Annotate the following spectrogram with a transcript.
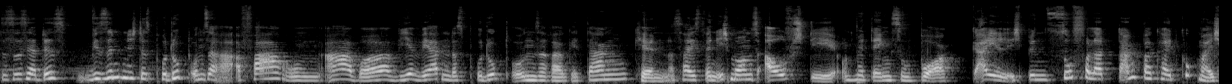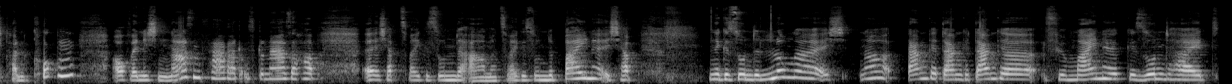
das ist ja das, wir sind nicht das Produkt unserer Erfahrungen, aber wir werden das Produkt unserer Gedanken. Das heißt, wenn ich morgens aufstehe und mir denke so, boah, geil, ich bin so voller Dankbarkeit. Guck mal, ich kann gucken, auch wenn ich ein Nasenfahrrad auf der Nase habe. Äh, ich habe zwei gesunde Arme, zwei gesunde Beine. Ich habe eine gesunde Lunge. Ich, na, danke, danke, danke für meine Gesundheit,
